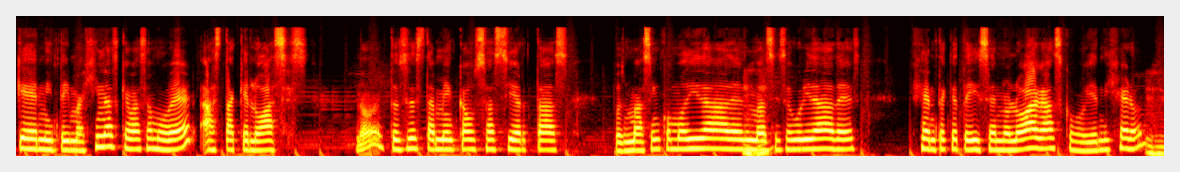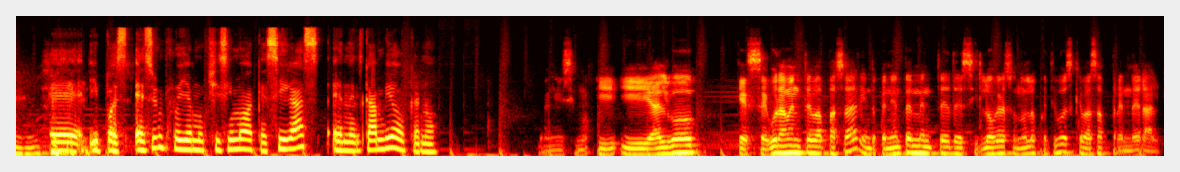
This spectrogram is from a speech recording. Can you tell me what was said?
que ni te imaginas que vas a mover hasta que lo haces, ¿no? Entonces también causa ciertas, pues más incomodidades, más inseguridades, gente que te dice no lo hagas, como bien dijeron, eh, y pues eso influye muchísimo a que sigas en el cambio o que no. Buenísimo. Y, algo que seguramente va a pasar, independientemente de si logras o no el objetivo, es que vas a aprender algo.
